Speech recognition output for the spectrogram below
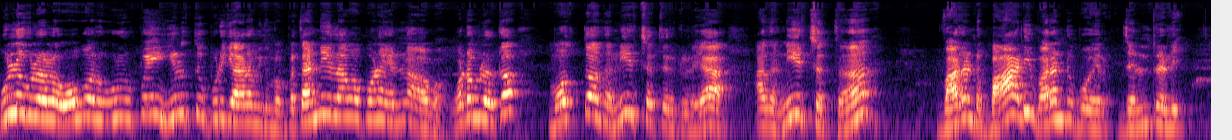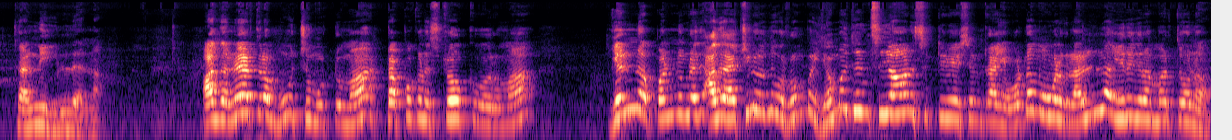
உள்ளுக்குள்ள உள்ள ஒவ்வொரு உறுப்பையும் இழுத்து பிடிக்க ஆரம்பிக்கும். இப்போ தண்ணி இல்லாமல் போனால் என்ன ஆகும்? உடம்புல இருக்க மொத்தம் அந்த நீர் சத்து இருக்கு இல்லையா? அந்த நீர் சத்தம் வறண்டு பாடி வறண்டு போயிடும் ஜென்ரலி தண்ணி இல்லைன்னா. அந்த நேரத்தில் மூச்சு முட்டுமா? டப்புக்குன்னு ஸ்ட்ரோக்கு வருமா? என்ன பண்ணும்னது அது ஆக்சுவலி வந்து ஒரு ரொம்ப எமர்ஜென்சியான சுச்சுவேஷன்றாங்க உடம்பு உங்களுக்கு நல்லா இருக்கிற மாதிரி தோணும்.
